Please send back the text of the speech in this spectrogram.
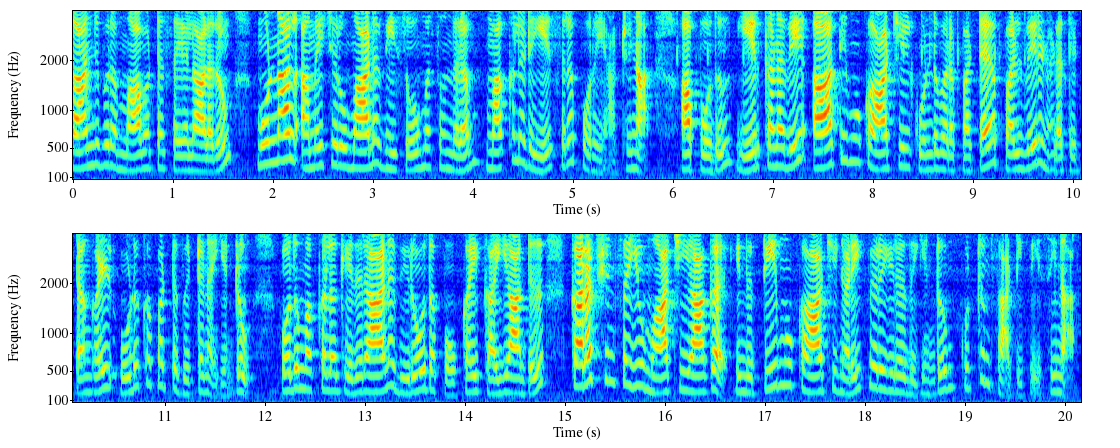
காஞ்சிபுரம் மாவட்ட செயலாளரும் முன்னாள் அமைச்சருமான வி. சோமசுந்தரம் மக்களிடையே சிறப்புரையாற்றினார். அப்போது ஏற்கனவே அதிமுக ஆட்சியில் கொண்டுவரப்பட்ட பல்வேறு நலத்திட்டங்கள் ஒடுக்கப்பட்டு விட்டன என்றும் என்றும் பொதுமக்களுக்கு எதிரான விரோத போக்கை கையாண்டு கரப்ஷன் செய்யும் ஆட்சியாக இந்த திமுக ஆட்சி நடைபெறுகிறது என்றும் குற்றம் சாட்டி பேசினார்.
